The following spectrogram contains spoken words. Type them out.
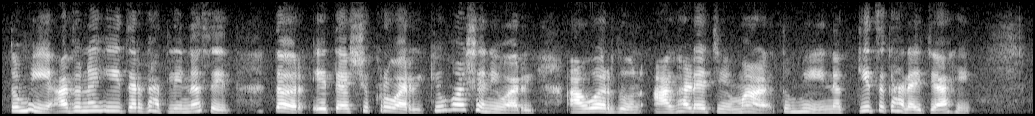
तुम्ही अजूनही जर घातली नसेल तर येत्या शुक्रवारी किंवा शनिवारी आवर्जून आघाड्याची माळ तुम्ही नक्कीच घालायची आहे.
